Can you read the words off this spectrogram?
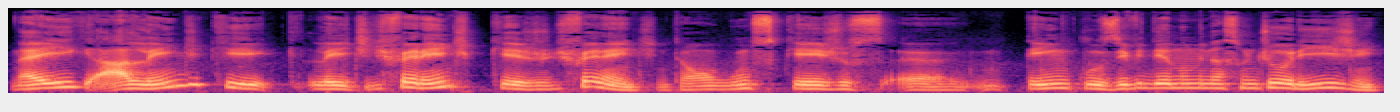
Né? E além de que leite diferente, queijo diferente. Então alguns queijos é, têm inclusive denominação de origem.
